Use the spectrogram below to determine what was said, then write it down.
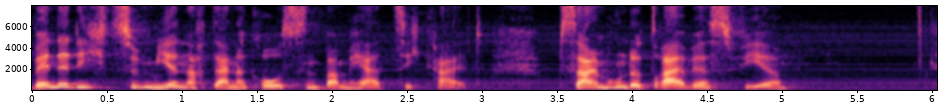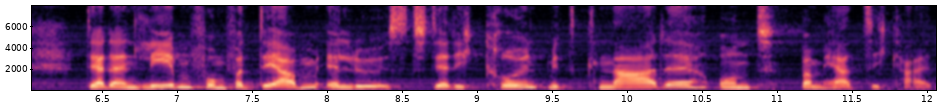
Wende dich zu mir nach deiner großen Barmherzigkeit. Psalm 103, Vers 4 der dein Leben vom Verderben erlöst, der dich krönt mit Gnade und Barmherzigkeit.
